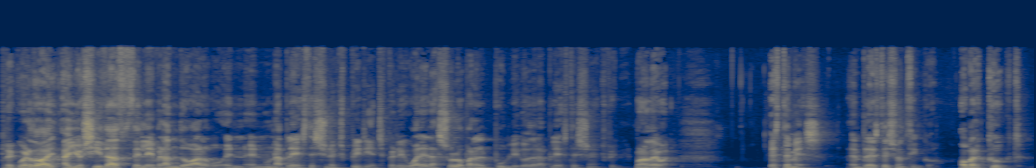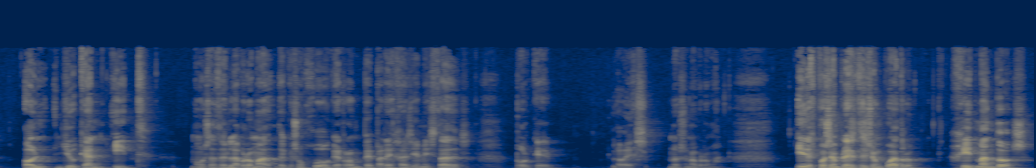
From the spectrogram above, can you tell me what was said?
Recuerdo a, Yoshida celebrando algo en, en una PlayStation Experience, pero igual era solo para el público de la PlayStation Experience. Bueno, da igual. Este mes, en PlayStation 5, Overcooked, All You Can Eat. Vamos a hacer la broma de que es un juego que rompe parejas y amistades, porque lo es, no es una broma. Y después en PlayStation 4, Hitman 2,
